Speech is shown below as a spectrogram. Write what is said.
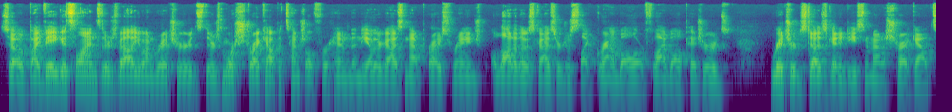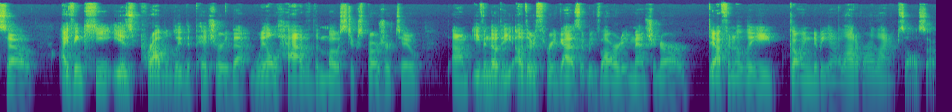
So by Vegas lines, there's value on Richards. There's more strikeout potential for him than the other guys in that price range. A lot of those guys are just like ground ball or fly ball pitchers. Richards does get a decent amount of strikeouts. So I think he is probably the pitcher that will have the most exposure to, um, even though the other three guys that we've already mentioned are definitely going to be in a lot of our lineups also.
